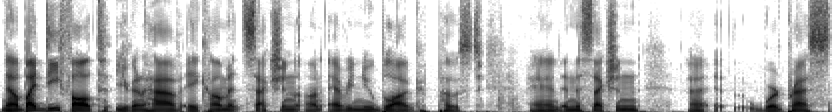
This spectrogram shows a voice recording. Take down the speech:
Now by default you're going to have a comment section on every new blog post and in this section uh, WordPress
